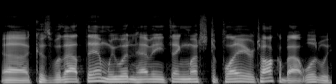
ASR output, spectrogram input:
because without them, we wouldn't have anything much to play or talk about, would we?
